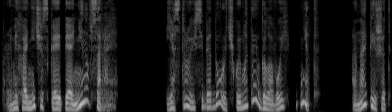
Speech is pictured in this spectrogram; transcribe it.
«про механическое пианино в сарае». Я строю себя дурочку и мотаю головой. Нет. Она пишет.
